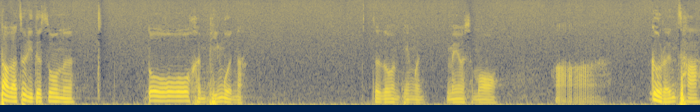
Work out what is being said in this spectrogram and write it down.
到达这里的时候呢，都很平稳呐，这都很平稳，没有什么啊，个人差，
